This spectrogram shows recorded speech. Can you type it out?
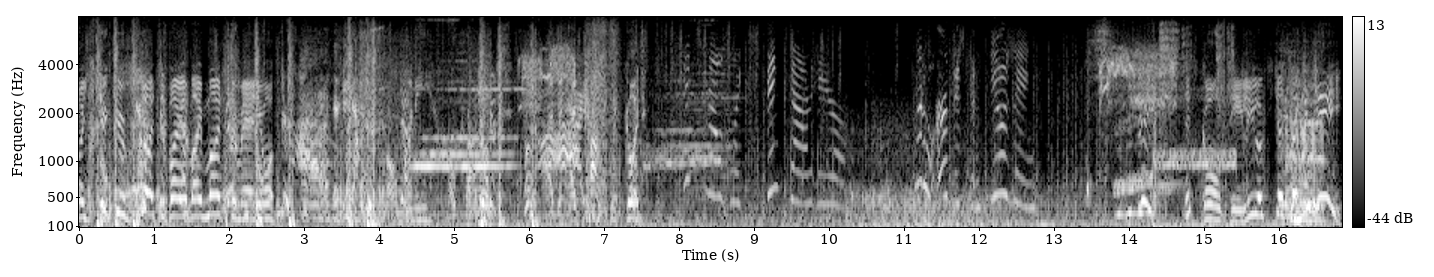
I'd kick your butt if I had my monster manual. oh, money? No problem. I've been head is Good. Hey, this gold dealie looks just like a key.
